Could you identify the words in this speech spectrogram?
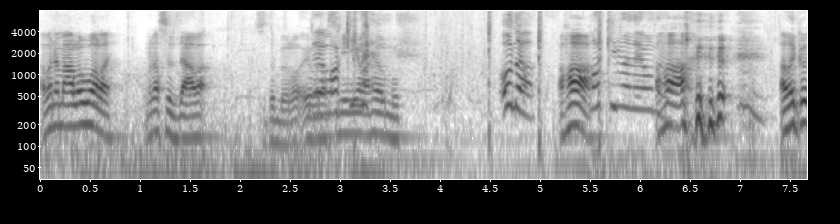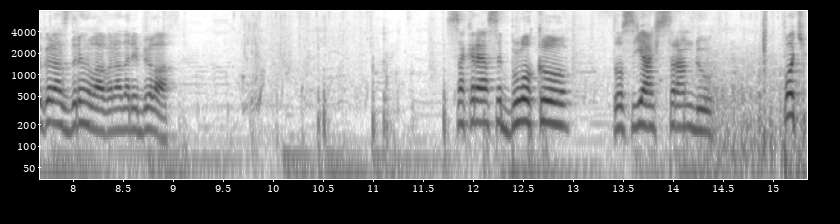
A ona má low, ale. Ona se vzdává. Co to bylo? Jo, ona změnila helmu. Ona. Aha, Lucky man je ona. aha. ale kokonát zdrhla, ona tady byla. Sakra, já se blokl. To si děláš srandu. Pojď.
